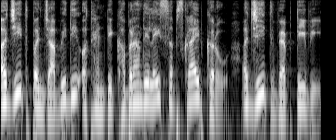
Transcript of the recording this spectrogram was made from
ਅਜੀਤ ਪੰਜਾਬੀ ਦੀ ਆਥੈਂਟਿਕ ਖਬਰਾਂ ਦੇ ਲਈ ਸਬਸਕ੍ਰਾਈਬ ਕਰੋ, ਅਜੀਤ ਵੈਬ ਟੀਵੀ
